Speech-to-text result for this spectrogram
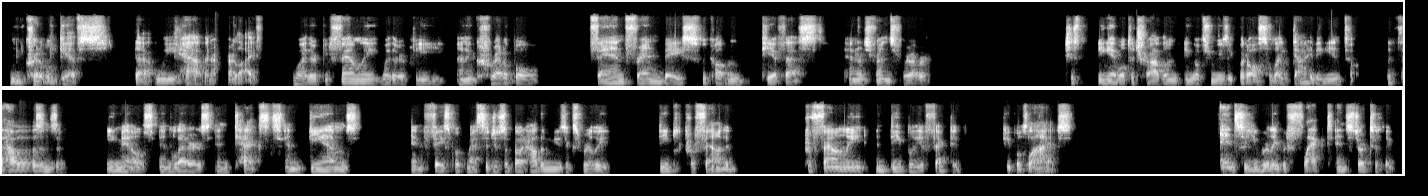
incredible gifts that we have in our life, whether it be family, whether it be an incredible fan friend base. We call them PFS, Tenors Friends Forever. Just being able to travel and, and go through music, but also like diving into the thousands of emails and letters and texts and DMs and Facebook messages about how the music's really deeply profounded, profoundly and deeply affected people's lives. And so you really reflect and start to like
